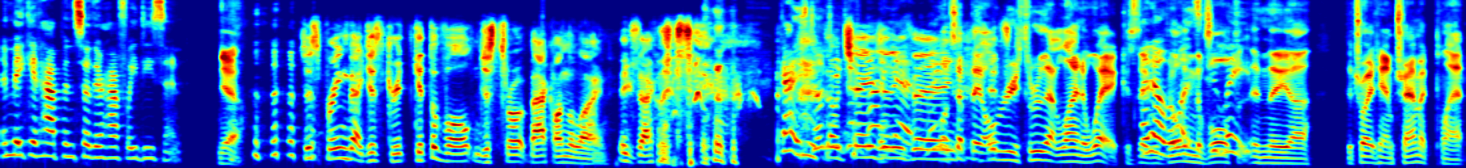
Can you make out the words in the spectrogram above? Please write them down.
and make it happen so they're halfway decent. Yeah. Just bring back, just get, get the Volt and just throw it back on the line. Exactly. the same. Guys, don't, Don't change anything. Well, except they It's- already threw that line away because they know, were building the line's too Volt in the uh, Detroit Hamtramck plant,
